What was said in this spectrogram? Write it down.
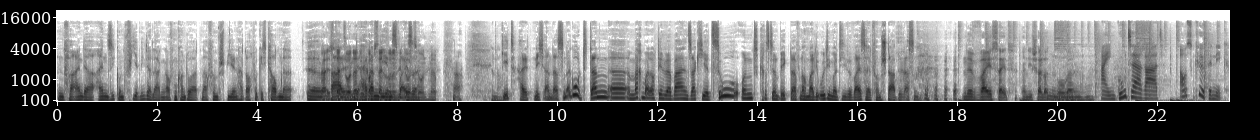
ein Verein, der einen Sieg und vier Niederlagen auf dem Konto hat nach fünf Spielen, hat auch wirklich kaum eine äh, Na, ist Wahl dann so, ne? Du kommst dann in so eine Situation. Ja. ja. Genau. Geht halt nicht anders. Na gut, dann äh, machen wir doch den verbalen Sack hier zu und Christian Beck darf nochmal die ultimative Weisheit vom Stapel lassen. Eine Weisheit an die Charlottenburger. Mhm. Ein guter Rat aus Köpenick.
